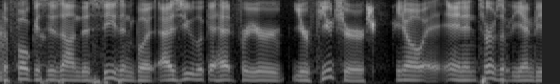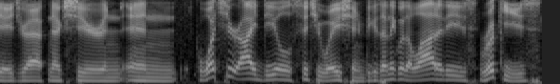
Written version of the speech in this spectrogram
the focus is on this season, but as you look ahead for your your future, you know, and in terms of the NBA draft next year, and and what's your ideal situation? Because I think with a lot of these rookies,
